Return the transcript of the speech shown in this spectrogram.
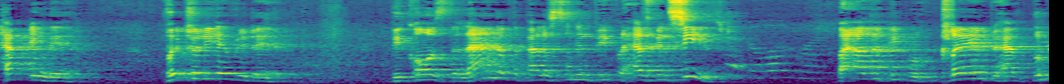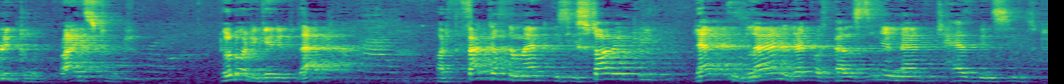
happening there virtually every day because the land of the Palestinian people has been seized by other people who claim to have biblical rights to it. Don't want to get into that. But the fact of the matter is historically that is land and that was Palestinian land which has been seized.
